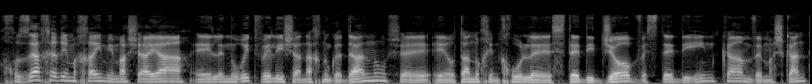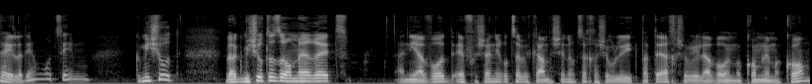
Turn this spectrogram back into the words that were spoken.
חוזה אחר עם החיים ממה שהיה אה, לנורית ולי שאנחנו גדלנו, שאותנו חינכו לסטדי ג'וב וסטדי אינקאם ומשכנתה, ילדים רוצים גמישות. והגמישות הזו אומרת, אני אעבוד איפה שאני רוצה וכמה שאני רוצה, חשוב לי להתפתח, חשוב לי לעבור ממקום למקום.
